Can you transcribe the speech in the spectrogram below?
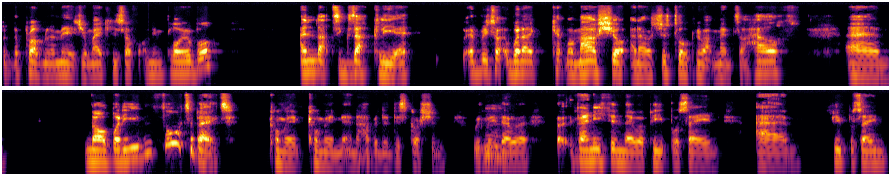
but the problem is you're making yourself unemployable. And that's exactly it. Every time when I kept my mouth shut and I was just talking about mental health, um, nobody even thought about coming coming and having a discussion with me. There were, if anything, there were people saying, um, people saying,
